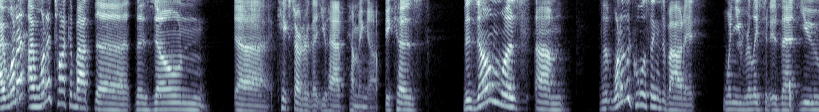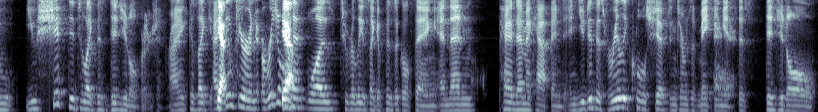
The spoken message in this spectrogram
I want to I want to talk about the the zone uh, Kickstarter that you have coming up because the zone was um, the, one of the coolest things about it when you released it is that you you shifted to like this digital version, right? Because like I yes. think your original yeah. intent was to release like a physical thing, and then pandemic happened, and you did this really cool shift in terms of making it this digital,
